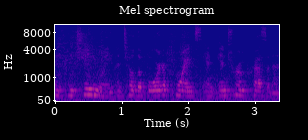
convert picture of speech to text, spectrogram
and continuing until the board appoints an interim president.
